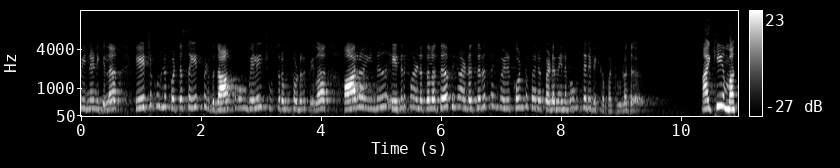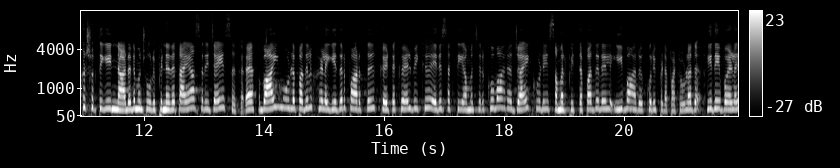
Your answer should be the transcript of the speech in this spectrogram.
பின்னணியில் ஏற்றுக்கொள்ளப்பட்டு செயற்படுவதாகவும் விலைச்சூத்திரம் தொடர்பில் ஆராய்ந்து எதிர்காலத்தில் தேவையான திருத்தங்கள் கொண்டு வரப்படும் எனவும் தெரிவிக்கப்பட்டுள்ளது. ஐக்கிய மக்கள் சக்தியின் நாடாளுமன்ற உறுப்பினர் தயாசரி ஜெயசேகர வாய்மூல பதில்களை எதிர்பார்த்து கேட்ட கேள்விக்கு எரிசக்தி அமைச்சர் குமார ஜெயக்குடி சமர்ப்பித்த பதிலில் இவ்வாறு குறிப்பிடப்பட்டுள்ளது. இதேவேளை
